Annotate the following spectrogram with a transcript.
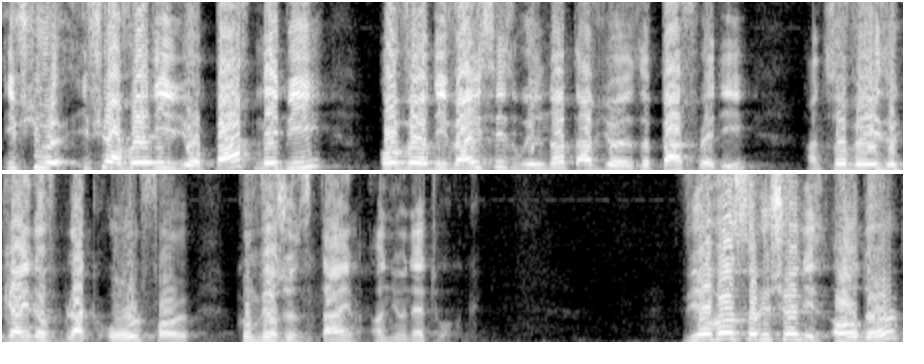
if you, if you have ready your path, maybe other devices will not have your, the path ready, and so there is a kind of black hole for convergence time on your network. The other solution is ordered,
